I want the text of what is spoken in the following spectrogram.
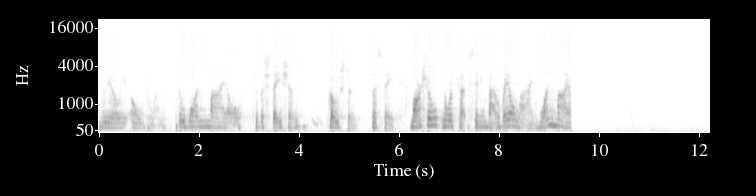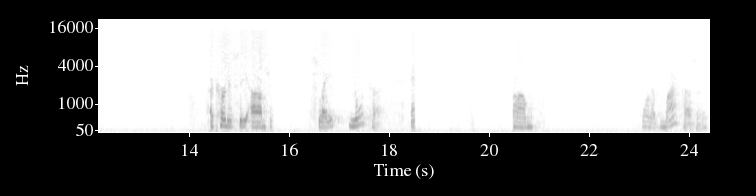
really old one. The one mile to the station poster, let's see. Marshall Northcutt sitting by rail line, one mile. A courtesy of Slate Northcutt. And, um, one of my cousins,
